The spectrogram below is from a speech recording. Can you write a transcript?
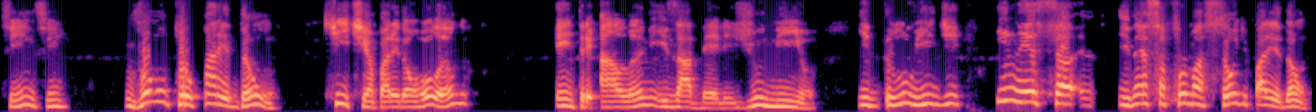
sim, sim. Vamos pro paredão, que tinha paredão rolando entre Alane, Isabelle, Juninho e Luigi. E nessa, e nessa formação de paredão,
